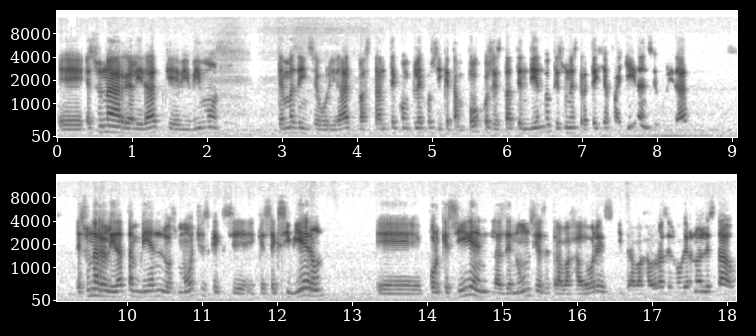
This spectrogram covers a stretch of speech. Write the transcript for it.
Eh, es una realidad que vivimos temas de inseguridad bastante complejos y que tampoco se está atendiendo, que es una estrategia fallida en seguridad es una realidad también los moches que que se exhibieron, eh, porque siguen las denuncias de trabajadores y trabajadoras del gobierno del Estado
